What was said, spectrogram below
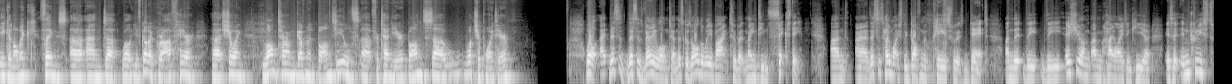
economic things. Uh, and uh, well, you've got a graph here uh, showing long-term government bond yields uh, for ten-year bonds. Uh, what's your point here? Well, this is this is very long term. This goes all the way back to about 1960, and this is how much the government pays for its debt. And the the the issue I'm, I'm highlighting here is it increased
